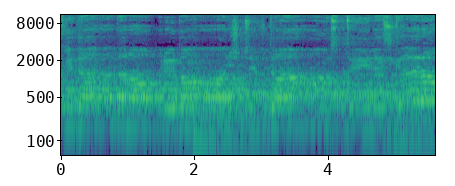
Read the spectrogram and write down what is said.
فداك عمري ضاع شفت ضياع وسط ناس كرام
